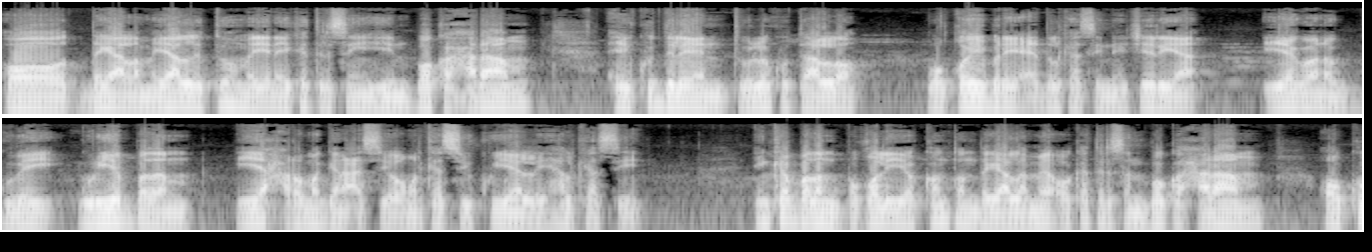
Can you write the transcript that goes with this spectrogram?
oo dagaalamayaal la tuhmaya inay ka tirsan yihiin boko xaram ay ku dileen tuulo ku taallo waqooyi bari ee dalkaasi nigeria iyagoona gubay guryo badan iyo xarumo ganacsi oo markaasi ku yaalay halkaasi. In ka badan boqol iyo konton dagaalame oo ka tirsan boko xaram oo ku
